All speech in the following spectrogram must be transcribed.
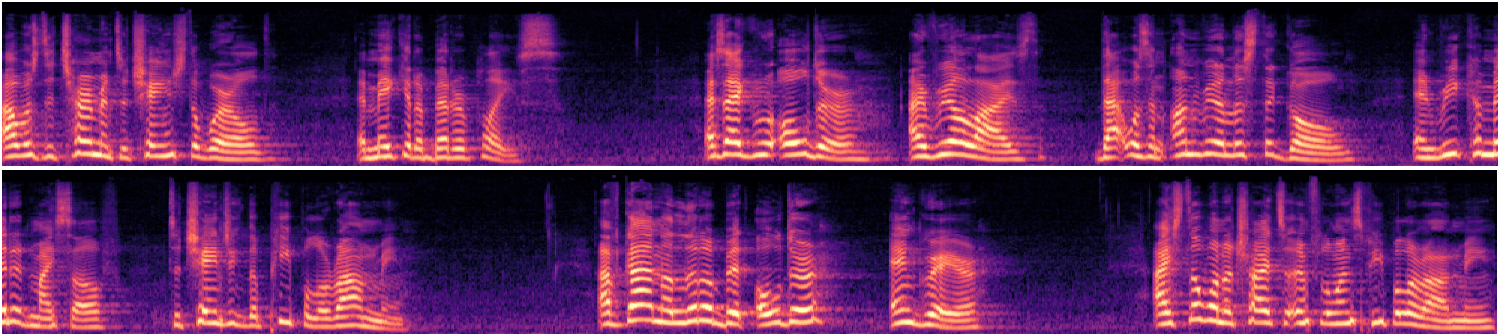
I was determined to change the world and make it a better place. As I grew older, I realized that was an unrealistic goal and recommitted myself to changing the people around me. I've gotten a little bit older and grayer. I still want to try to influence people around me,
